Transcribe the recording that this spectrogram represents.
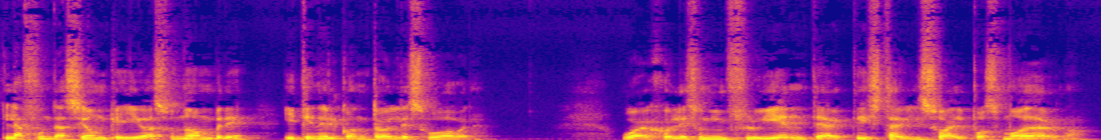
la fundación que lleva su nombre y tiene el control de su obra. Warhol es un influyente artista visual postmoderno,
